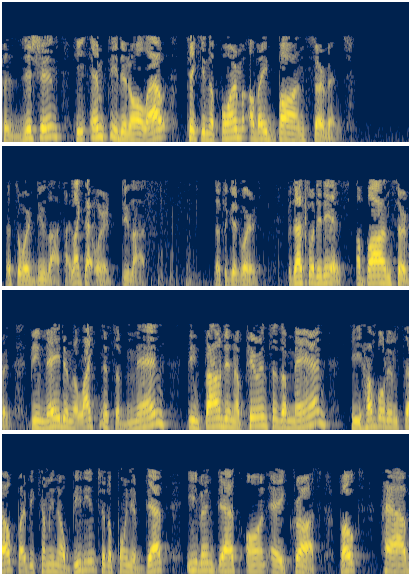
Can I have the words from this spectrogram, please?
position. He emptied it all out, taking the form of a bond servant. That's the word doulos. I like that word, doulos. That's a good word. But that's what it is a bond servant, being made in the likeness of men, being found in appearance as a man. He humbled himself by becoming obedient to the point of death, even death on a cross. Folks, have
